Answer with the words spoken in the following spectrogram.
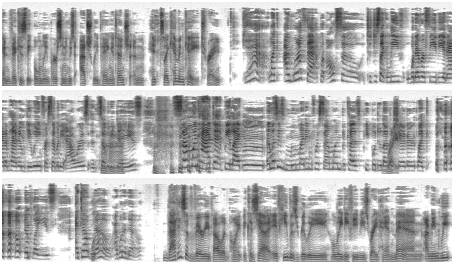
and Vic is the only person who's actually paying attention. It's like him and Kate, right? Yeah, like I want that, but also to just like leave whatever Phoebe and Adam have him doing for so many hours and so many Mhm. days. Someone had to be like, mm, unless he's moonlighting for someone because people do love Right. to share their like employees. I don't Well- know. I want to know. That is a very valid point because yeah, if he was really Lady Phoebe's right-hand man, I mean, we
